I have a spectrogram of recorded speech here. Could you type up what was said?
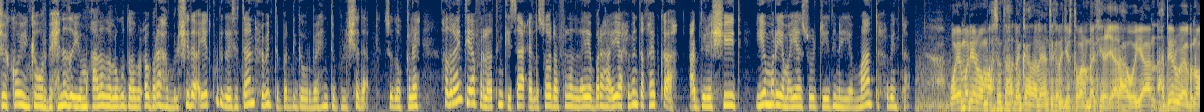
sheekooyinka warbixinada iyo maqaalada lagu daabaco baraha bulshada ayaad ku dhagaysataan xubinta bandhiga warbaahinta bulshada. Sidoo kale hadlayntii afar labaatankii saac ee la soo dhaafa hadlaya baraha ayaa xubinta qayb ka ah. Cabdirashiid iyo maryam ayaa soo jeedinaya maanta xubinta. Waayo maryan waa mahadsantaha dhanka hadalheynta kale jirta waana dhankii ciyaaraha weeyaan. Haddaynu eegno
